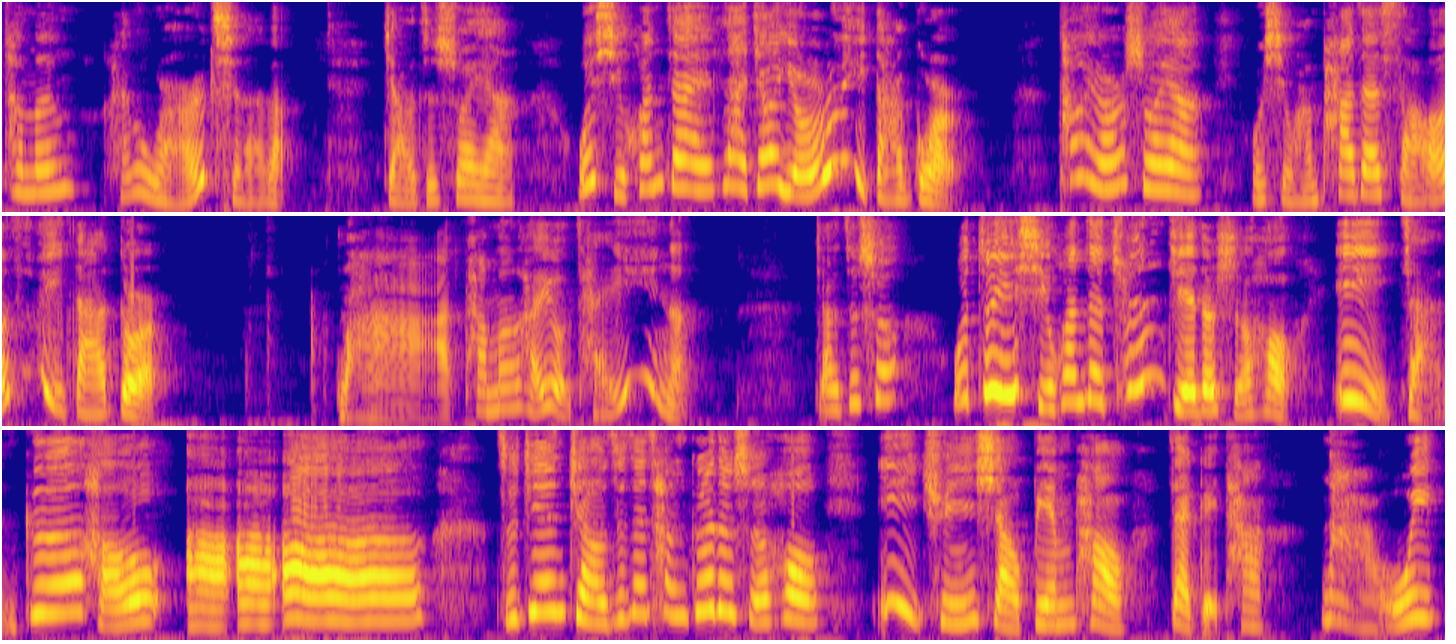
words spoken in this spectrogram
他们还玩起来了。饺子说呀：“我喜欢在辣椒油里打滚儿。”汤圆说呀：“我喜欢趴在勺子里打盹儿。”哇，他们还有才艺呢。饺子说：“我最喜欢在春节的时候一展歌喉啊啊啊！”只见饺子在唱歌的时候，一群小鞭炮在给他纳威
